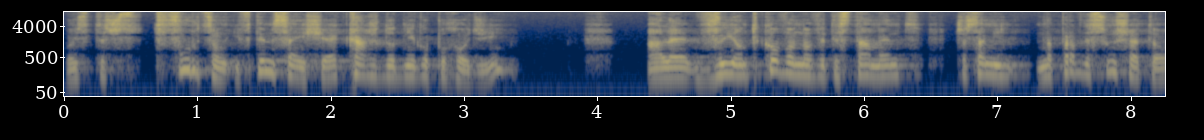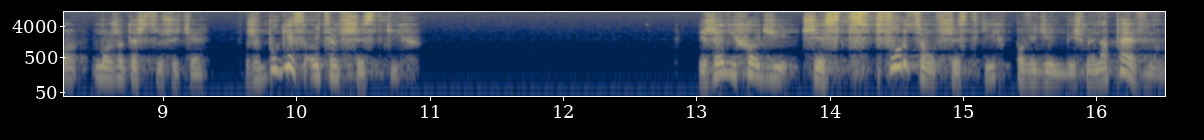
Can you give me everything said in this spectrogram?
bo jest też Twórcą i w tym sensie każdy od Niego pochodzi, ale wyjątkowo Nowy Testament, czasami naprawdę słyszę to, może też słyszycie, że Bóg jest Ojcem wszystkich. Jeżeli chodzi, czy jest Stwórcą wszystkich, powiedzielibyśmy na pewno.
